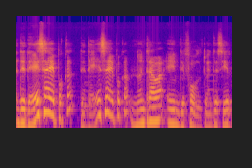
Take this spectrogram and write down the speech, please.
desde esa época, desde esa época no entraba en default, es decir,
